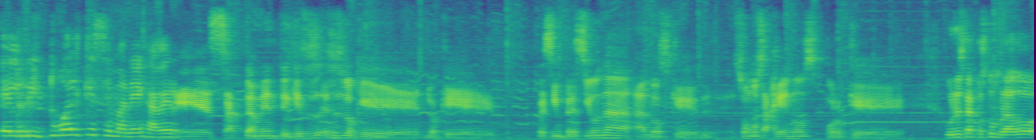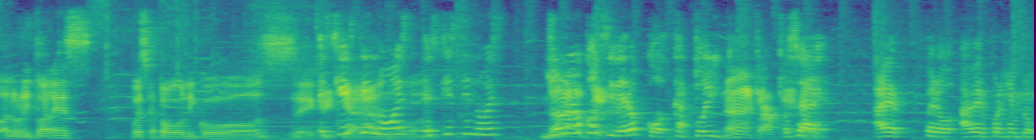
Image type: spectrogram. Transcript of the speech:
el ritual que se maneja. A ver, Exactamente, que eso, es- eso es lo que, lo que pues impresiona a los que somos ajenos porque uno está acostumbrado a los rituales pues católicos, eh, es que cristianos. este no es, es que este no es, yo no, No, lo considero co- católico. Nah, claro que O sea, no. a ver, pero, a ver, por ejemplo,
